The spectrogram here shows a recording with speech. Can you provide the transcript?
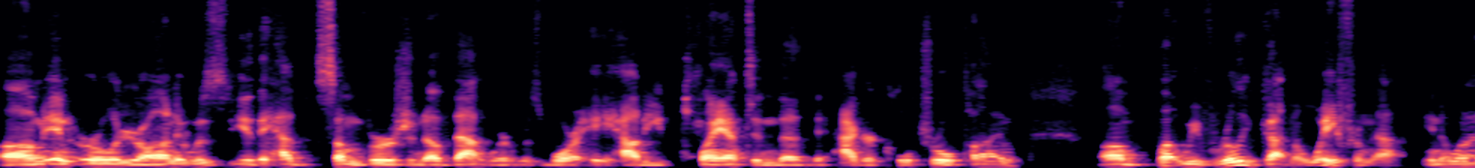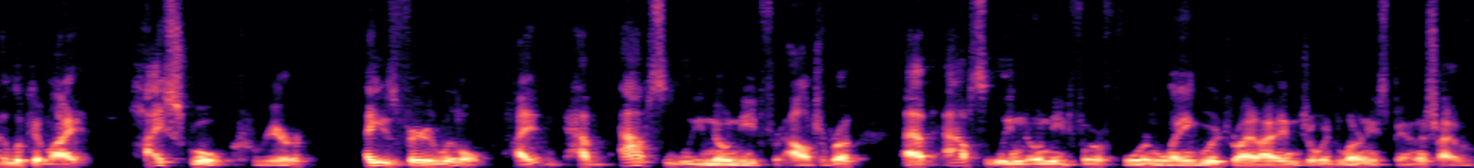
Um, and earlier on, it was you know, they had some version of that where it was more, hey, how do you plant in the, the agricultural time? Um, but we've really gotten away from that. You know, when I look at my high school career, I use very little. I have absolutely no need for algebra. I have absolutely no need for a foreign language, right? I enjoyed learning Spanish. I of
